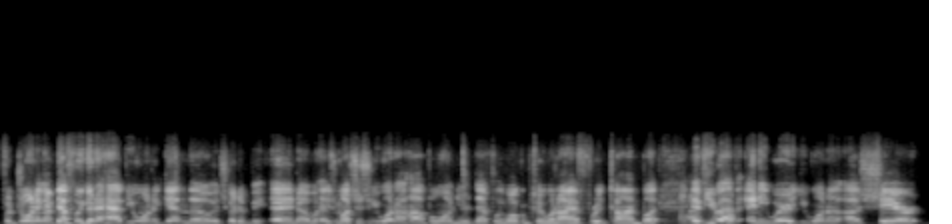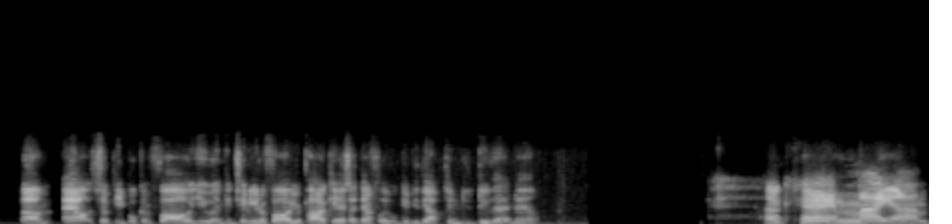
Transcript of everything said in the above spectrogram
for joining. I'm definitely going to have you on again, though. It's going to be, and uh, as much as you want to hop on, you're definitely welcome to when I have free time. But if you have anywhere you want to uh, share um, out so people can follow you and continue to follow your podcast, I definitely will give you the opportunity to do that now. Okay, my um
